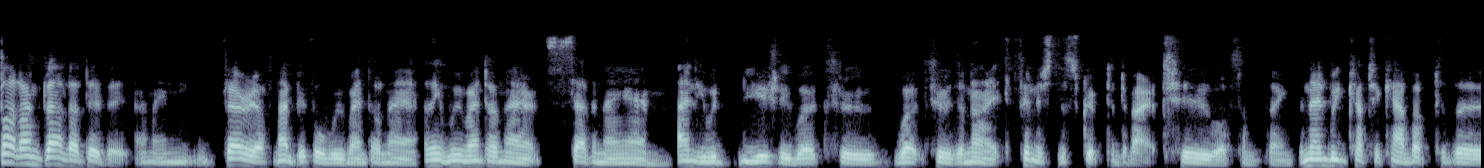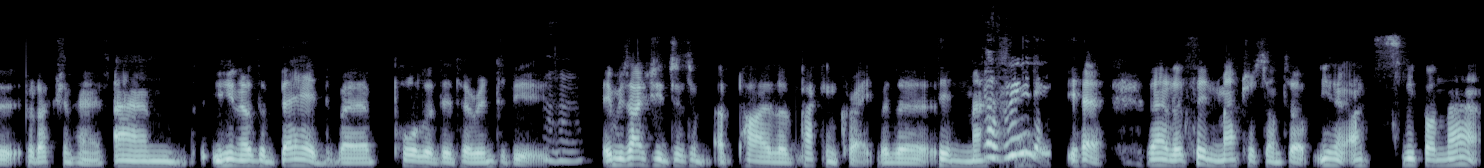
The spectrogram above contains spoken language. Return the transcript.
But I'm glad I did it. I mean, very often, night before we went on air, I think we went on air at seven a.m. and you would usually work through work through the night, finish the script at about two or something, and then we'd catch a cab up to the production house, and you know the bed where Paula did her interviews. Mhm. It was actually just a, a pile of packing crate with a thin mattress. really? Yeah, had a thin mattress on top. You know, I'd sleep on that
